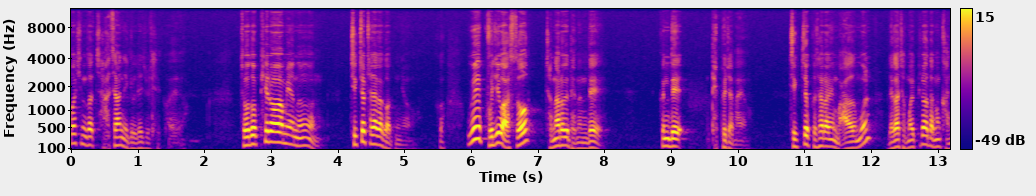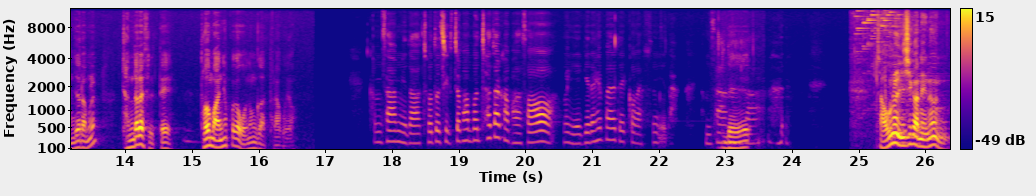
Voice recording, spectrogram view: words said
훨씬 더 자세한 얘기를 해주실 거예요. 저도 필요하면은 직접 찾아가거든요. 그러니까 왜 굳이 와서 전화를 해도 되는데, 근데 대표잖아요. 직접 그 사람의 마음을 내가 정말 필요하다는 간절함을 전달했을 때 더 많은 효과가 오는 것 같더라고요. 감사합니다. 저도 직접 한번 찾아가 봐서 한번 얘기를 해봐야 될 것 같습니다. 감사합니다. 자, 오늘 이 시간에는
